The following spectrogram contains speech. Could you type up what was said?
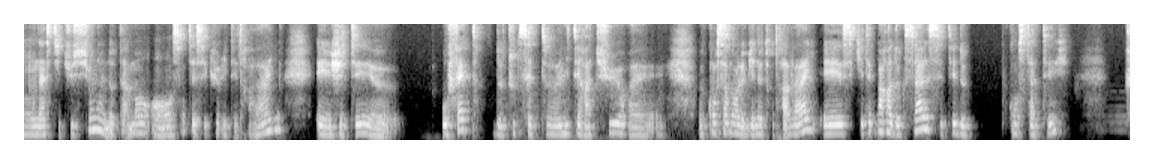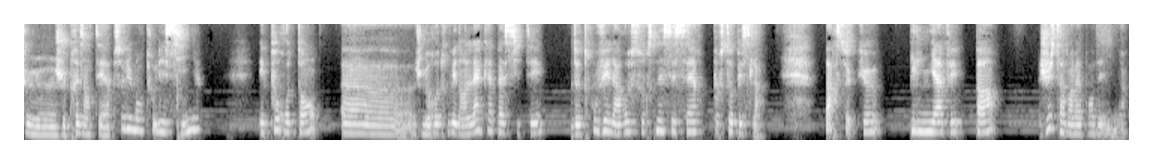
mon institution et notamment en santé, sécurité, travail. Et j'étais euh, au fait de toute cette littérature concernant le bien-être au travail. Et ce qui était paradoxal, c'était de constater que je présentais absolument tous les signes. Et pour autant, euh, je me retrouvais dans l'incapacité de trouver la ressource nécessaire pour stopper cela. Parce que il n'y avait pas, juste avant la pandémie, hein,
